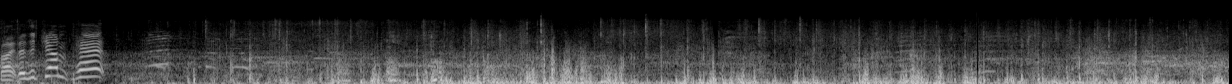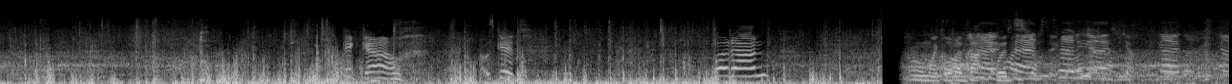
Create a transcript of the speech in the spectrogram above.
right, there's a jump here. Good girl. That was good. Well done. Oh my god, I'm backwards. Turn, turn go. Go, go.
